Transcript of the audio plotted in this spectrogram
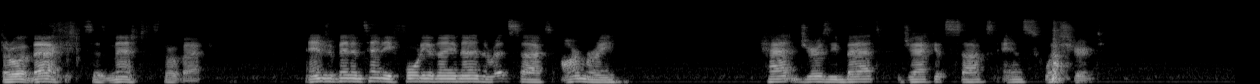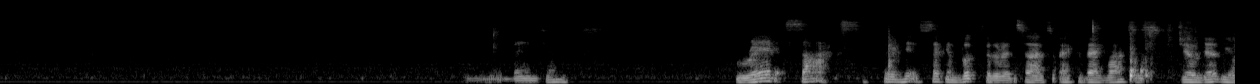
Throw it back, says Matt. Throw it back. Andrew Benintendi, 40 of 99, the Red Sox. Armory, hat, jersey, bat, jacket, socks, and sweatshirt. Benintendi. Red Sox. Third hit, second book for the Red Sox. Back-to-back boxes. Joe W.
